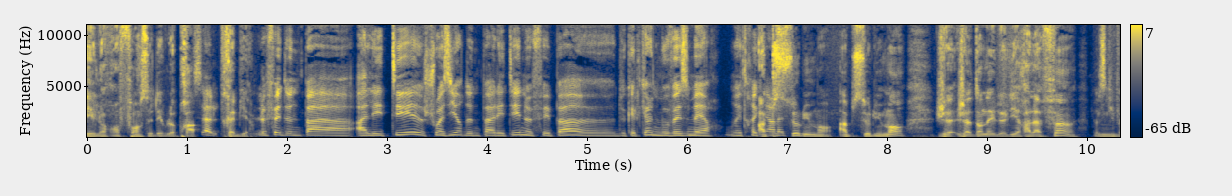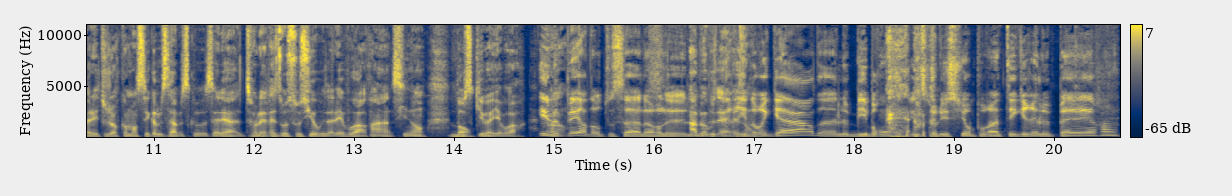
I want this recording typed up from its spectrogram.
et leur enfant se développera Ça, très bien. Le fait de ne pas allaiter, choisir de ne pas allaiter, ne fait pas euh, de quelqu'un une mauvaise mère. On est très clair là-dessus. Absolument, absolument. J'attendais de le lire à la fin, parce qu'il Mm. fallait toujours commencer comme ça, parce que vous allez sur les réseaux sociaux, vous allez voir, hein, sinon, Bon. tout ce qu'il va y avoir. Et Non, le non. père dans tout ça Alors, le, Ah bah, le vous avez père, il regarde, le biberon est une solution pour intégrer le père?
